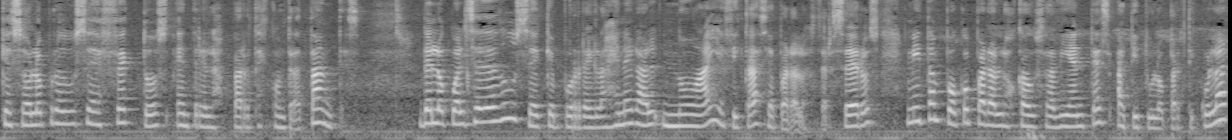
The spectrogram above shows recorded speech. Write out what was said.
que solo produce efectos entre las partes contratantes, de lo cual se deduce que por regla general no hay eficacia para los terceros ni tampoco para los causavientes a título particular.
